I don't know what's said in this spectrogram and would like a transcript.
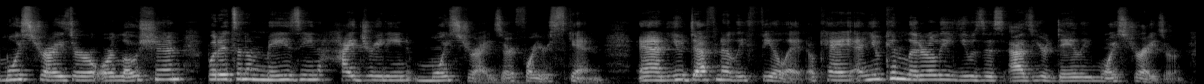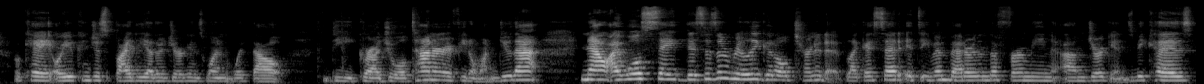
moisturizer or lotion, but it's an amazing hydrating moisturizer for your skin. And you definitely feel it, okay? And you can literally use this as your daily moisturizer, okay? Or you can just buy the other Jergens one without the gradual tanner if you don't want to do that. Now, I will say this is a really good alternative. Like I said, it's even better than the Firming um, Jergens because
